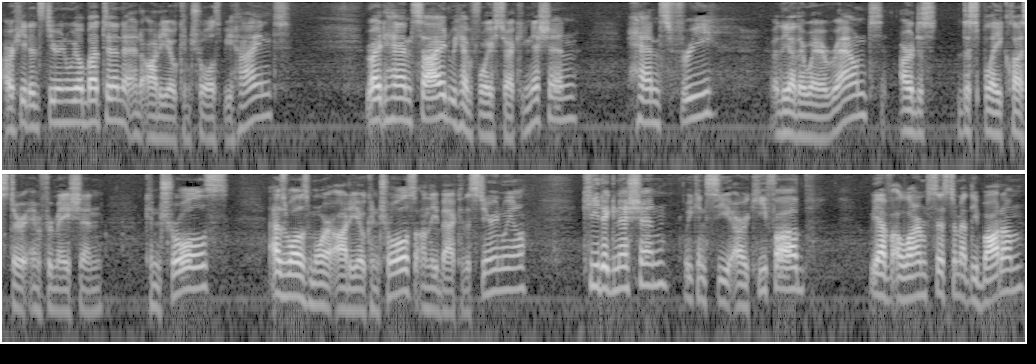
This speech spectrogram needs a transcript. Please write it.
our heated steering wheel button, and audio controls behind. Right hand side, we have voice recognition, hands free, or the other way around, our dis- display cluster information controls, as well as more audio controls on the back of the steering wheel. Keyed ignition, we can see our key fob. We have alarm system at the bottom,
